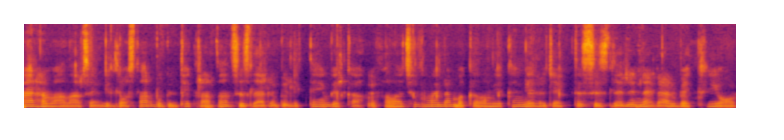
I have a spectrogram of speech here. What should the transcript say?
Merhabalar sevgili dostlar. Bugün tekrardan sizlerle birlikteyim. Bir kahve fal açılımıyla bakalım yakın gelecekte sizleri neler bekliyor.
